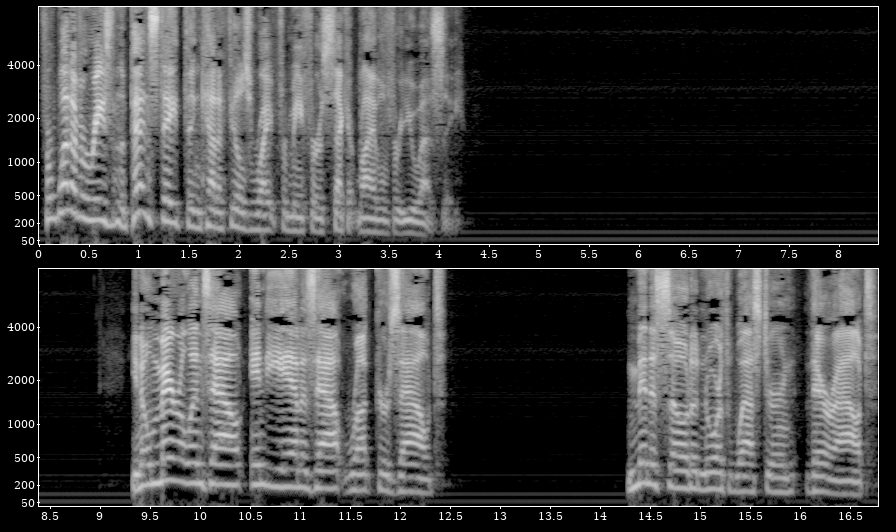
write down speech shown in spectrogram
For whatever reason, the Penn State thing kind of feels right for me for a second rival for USC. You know, Maryland's out, Indiana's out, Rutgers out. Minnesota, Northwestern, they're out.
